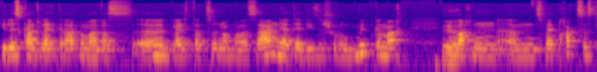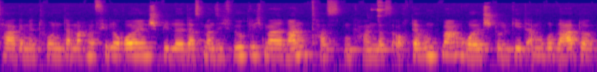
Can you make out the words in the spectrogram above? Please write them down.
Die Liz kann vielleicht gerade noch mal was äh, mhm. gleich dazu noch mal was sagen. Die hat ja diese Schulung mitgemacht. Ja. Wir machen ähm, zwei Praxistage mit Hund, da machen wir viele Rollenspiele, dass man sich wirklich mal rantasten kann, dass auch der Hund mal am Rollstuhl geht, am Rollator.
